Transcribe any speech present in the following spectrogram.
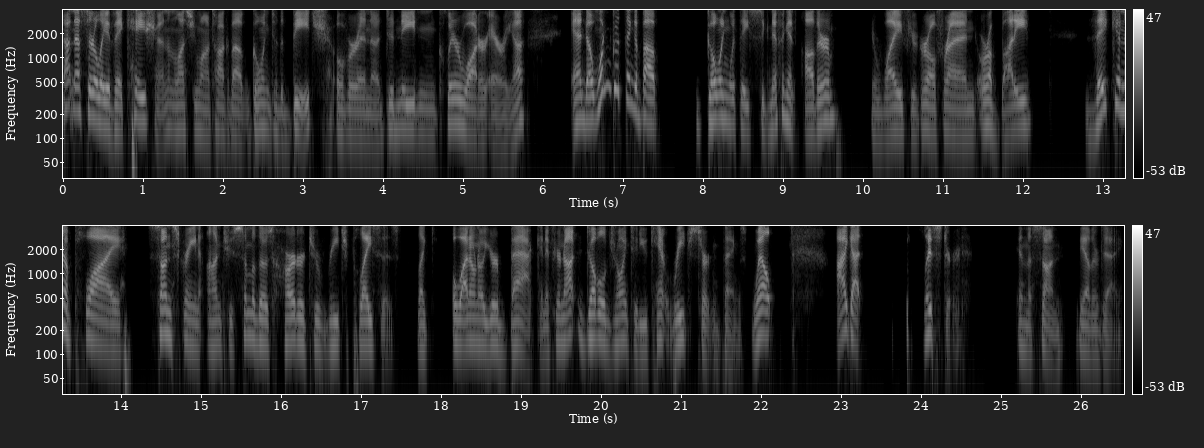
not necessarily a vacation, unless you want to talk about going to the beach over in a Dunedin, Clearwater area. And uh, one good thing about going with a significant other, your wife, your girlfriend, or a buddy, they can apply sunscreen onto some of those harder to reach places like oh, I don't know, your back. And if you're not double jointed, you can't reach certain things. Well, I got blistered in the sun the other day.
